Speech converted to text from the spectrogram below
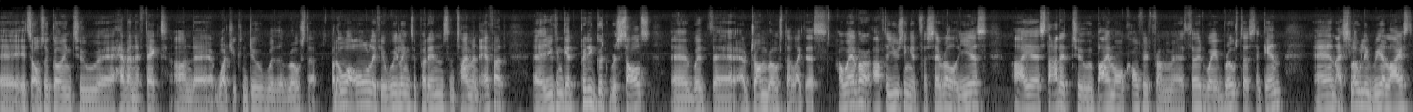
uh, it's also going to uh, have an effect on uh, what you can do with the roaster. But overall, if you're willing to put in some time and effort, you can get pretty good results uh, with uh, a drum roaster like this. However, after using it for several years, I uh, started to buy more coffee from third wave roasters again, and I slowly realized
